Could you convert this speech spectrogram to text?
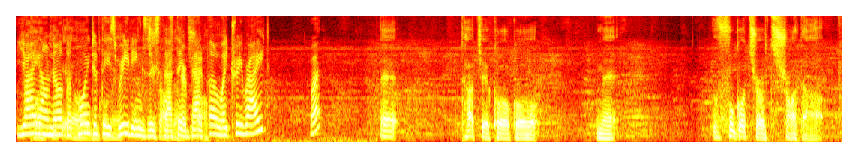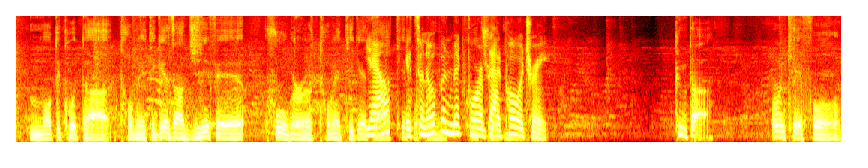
yeah, I know the point of these readings is that they're bad poetry, right? What? Fugo church shota motikuta tometigeza jife fuger tometigeta. Yeah, it's an open mic for bad poetry. Kunta ornkefo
